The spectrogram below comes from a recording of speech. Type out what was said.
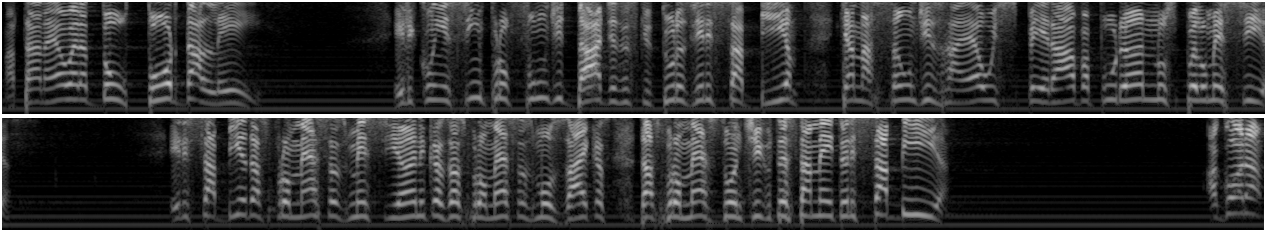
Natanael era doutor da lei. Ele conhecia em profundidade as Escrituras e ele sabia que a nação de Israel esperava por anos pelo Messias. Ele sabia das promessas messiânicas, das promessas mosaicas, das promessas do Antigo Testamento. Ele sabia. Agora,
